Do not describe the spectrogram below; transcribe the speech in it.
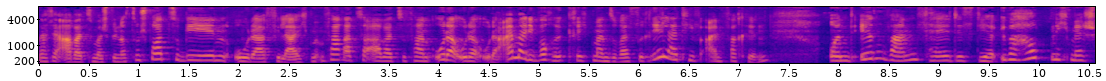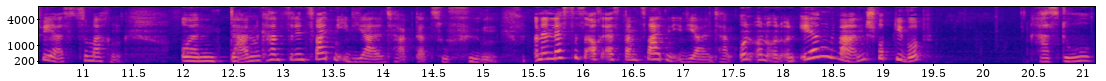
nach der Arbeit zum Beispiel noch zum Sport zu gehen oder vielleicht mit dem Fahrrad zur Arbeit zu fahren oder, oder, oder. Einmal die Woche kriegt man sowas relativ einfach hin. Und irgendwann fällt es dir überhaupt nicht mehr schwer, es zu machen. Und dann kannst du den zweiten idealen Tag dazu fügen. Und dann lässt es auch erst beim zweiten idealen Tag. Und, und, und. Und irgendwann, schwuppdiwupp, hast du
